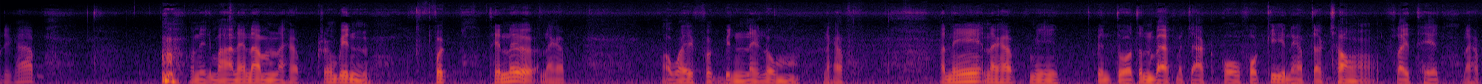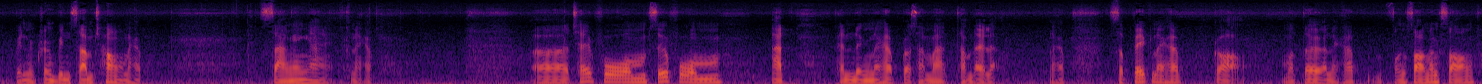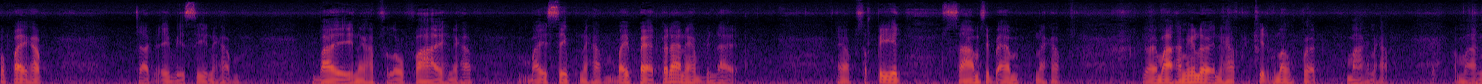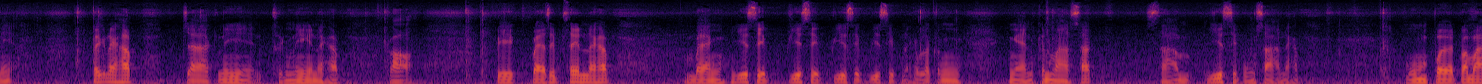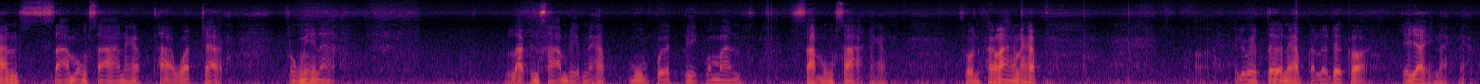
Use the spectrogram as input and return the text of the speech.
วัสดีครับ วันนี้จะมาแนะนำนะครับ เครื่องบินฝึกเทนเนอร์นะครับ เอาไว้ฝึกบินในร่มนะครับ อันนี้นะครับมีเป็นตัวต้นแบบมาจาก o f o g y นะครับ จากช่อง Flight Test นะครับ เป็นเครื่องบิน3ช่องนะครับ สร้างง่ายๆนะครับ ใช้โฟมซื้อโฟมอัดแผ่นหนึ่งนะครับ ก็สามารถทำได้แล้วนะครับ สเปคนะครับก็ มอเตอร์นะครับสองสองทั้งสองทั่วไปครับ จาก ABC นะครับ ใบนะครับ slow fly นะครับ ใบ 10 นะครับ ใบ 8 ก็ได้นะครับบินได้นะครับสปีด 30 แอมป์นะครับย้อยมาทางนี้เลยนะครับพิกิจไม่ต้องเปิดมากนะครับ ประมาณนี้สเปคนะครับ จากนี่ถึงนี่นะครับ ก็ปีก 80 เส้นนะครับ แบ่ง 20 20 20 20 นะครับ แล้วก็แงนขึ้นมาสัก 3 20 องศานะครับ มุมเปิดประมาณ 3 องศานะครับ ถ้าวัดจากตรงนี้นะฮะลากเป็นสามเหลี่ยมนะครับ มุมเปิดปีกประมาณ 3 องศานะครับ ส่วนข้างหลังนะครับเอลิเวเตอร์นะครับกับเรเดอร์ก็ใหญ่ๆหน่อยนะครับ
